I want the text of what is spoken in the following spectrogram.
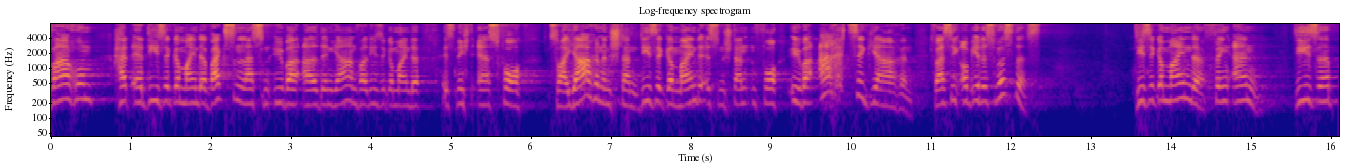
Warum hat er diese Gemeinde wachsen lassen über all den Jahren? Weil diese Gemeinde ist nicht erst vor zwei Jahren entstanden. Diese Gemeinde ist entstanden vor über 80 Jahren. Ich weiß nicht, ob ihr das wüsstet. Diese Gemeinde fing an, diese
